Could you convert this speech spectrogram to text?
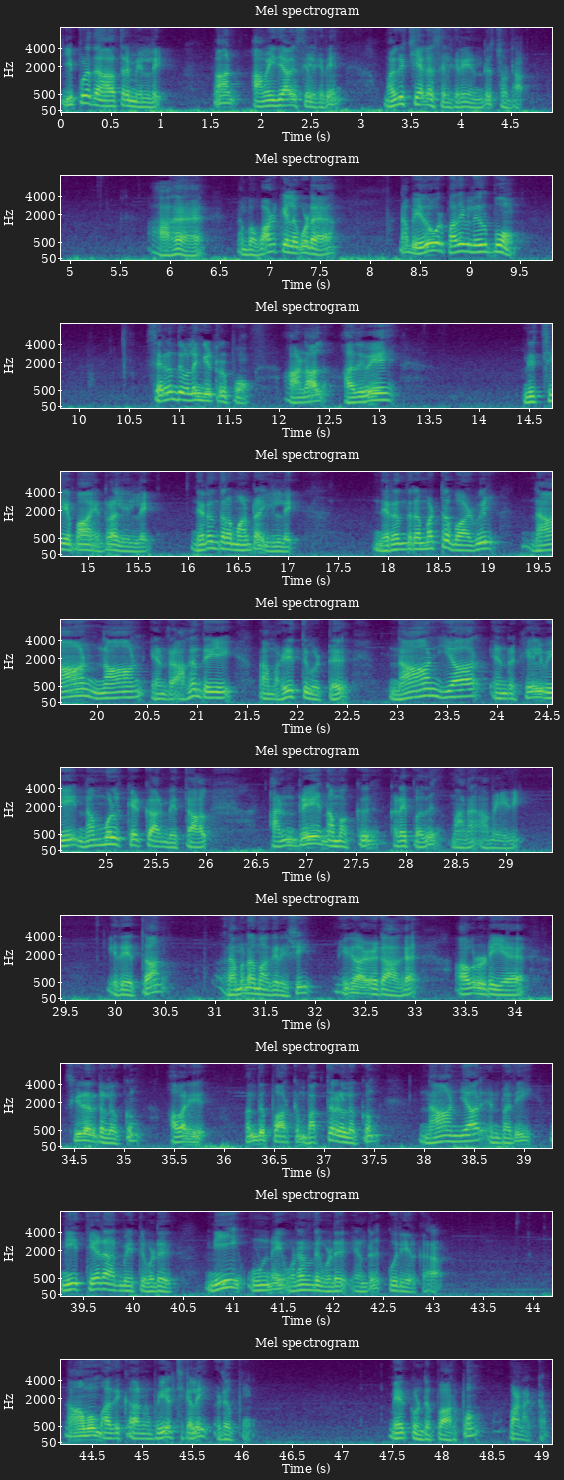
இப்பொழுது ஆத்திரம் இல்லை. நான் அமைதியாக செல்கிறேன் மகிழ்ச்சியாக செல்கிறேன் என்று சொன்னார் ஆக நம்ம வாழ்க்கையில் கூட நம்ம ஏதோ ஒரு பதவியில் இருப்போம். சிறந்து விளங்கிட்டு இருப்போம். ஆனால் அதுவே நிச்சயமா என்றால் இல்லை. நிரந்தரமா என்றால் இல்லை. நிரந்தரமற்ற வாழ்வில் நான் நான் என்ற அகந்தையை நாம் அழித்துவிட்டு நான் யார் என்ற கேள்வியை நம்முள் கேட்க ஆரம்பித்தால் அன்றே நமக்கு கிடைப்பது மன அமைதி. இதைத்தான் ரமண மகரிஷி மிக அழகாக அவருடைய சீடர்களுக்கும் அவரை வந்து பார்க்கும் பக்தர்களுக்கும் நான் யார் என்பதை நீ தேட ஆரம்பித்து விடு. நீ உன்னை உணர்ந்து விடு என்று கூறியிருக்கிறார். நாமும் அதுக்கான முயற்சிகளை எடுப்போம். மேற்கொண்டு பார்ப்போம். வணக்கம்.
